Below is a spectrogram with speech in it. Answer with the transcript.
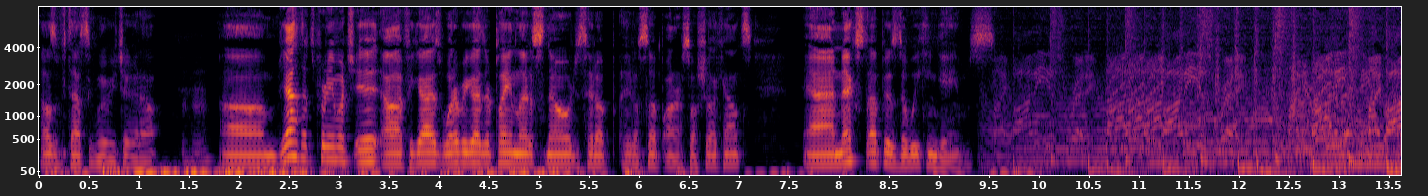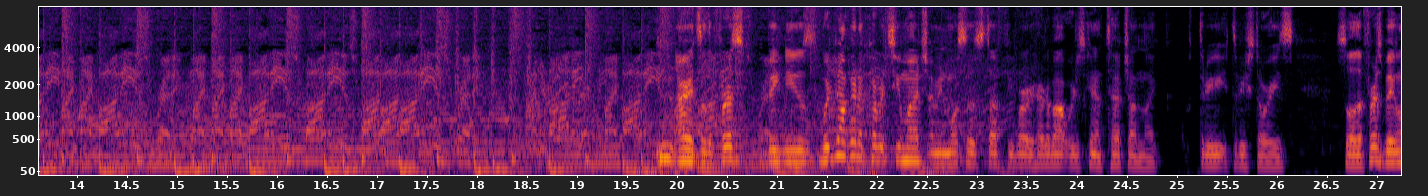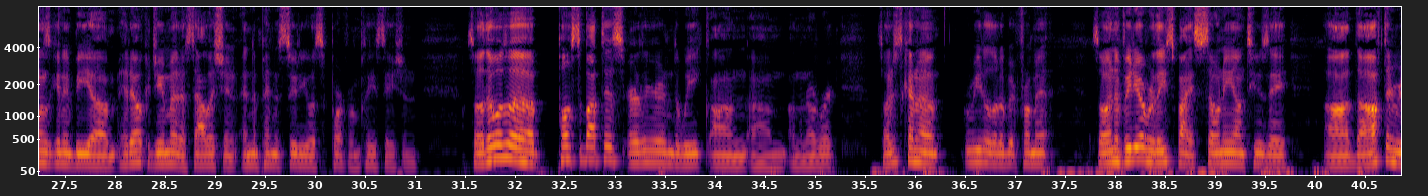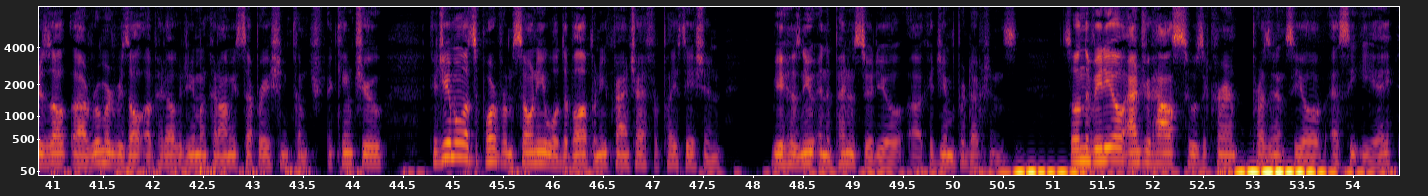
That was a fantastic movie. Check it out. hmm Um, yeah, that's pretty much it. Uh, if you guys, whatever you guys are playing, let us know. Just hit up, hit us up on our social accounts. And next up is the weekend games. My body is ready. My, my body is ready. My body, my body, my, my body is ready. My, my, my body is body is body, body is ready. My body, my body. All right, so the first big news. We're not going to cover too much. I mean, most of the stuff you've already heard about. We're just going to touch on like three three stories. So the first big one is going to be um, Hideo Kojima to establish an independent studio with support from PlayStation. So there was a post about this earlier in the week on um, on the Nerdwork. So I'll just kind of read a little bit from it. So in a video released by Sony on Tuesday, uh, the often result uh, rumored result of Hideo Kojima and Konami's separation come tr- came true. Kojima, with support from Sony, will develop a new franchise for PlayStation via his new independent studio, uh, Kojima Productions. So in the video, Andrew House, who's the current president CEO of SCEA,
